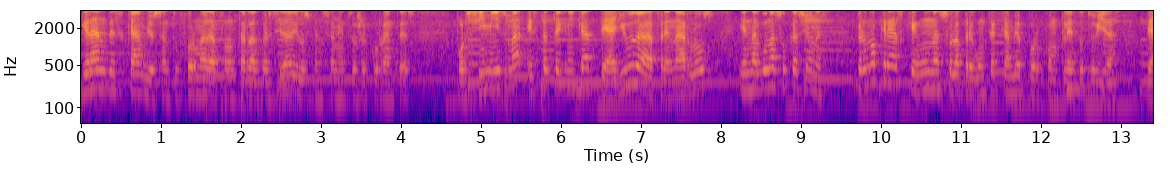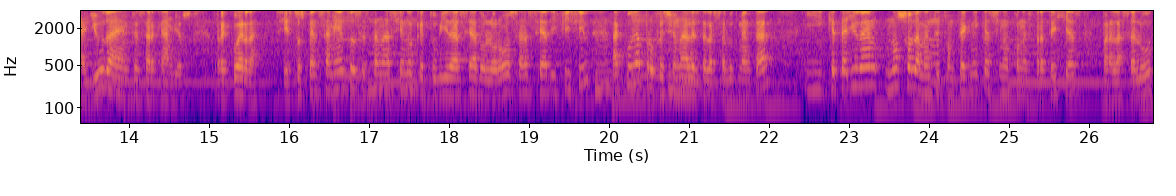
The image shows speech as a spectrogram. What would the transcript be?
grandes cambios en tu forma de afrontar la adversidad y los pensamientos recurrentes. Por sí misma, esta técnica te ayuda a frenarlos en algunas ocasiones, pero no creas que una sola pregunta cambia por completo tu vida te ayuda a empezar cambios. Recuerda, si estos pensamientos están haciendo que tu vida sea dolorosa, sea difícil, acude a profesionales de la salud mental y que te ayuden no solamente con técnicas, sino con estrategias para la salud,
